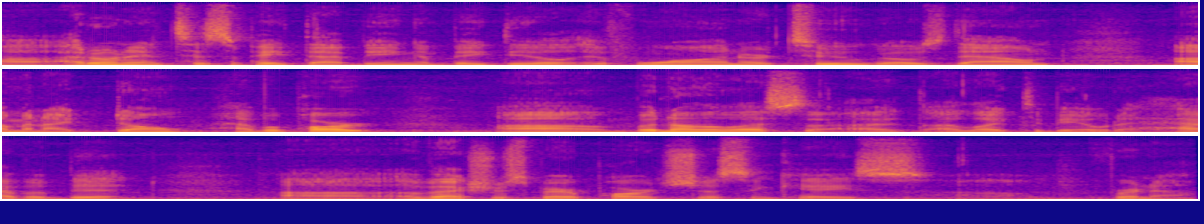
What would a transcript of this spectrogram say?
uh, I don't anticipate that being a big deal if one or two goes down um, and I don't have a part. Um, but nonetheless, I, I, like to be able to have a bit uh, of extra spare parts just in case um, for now.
